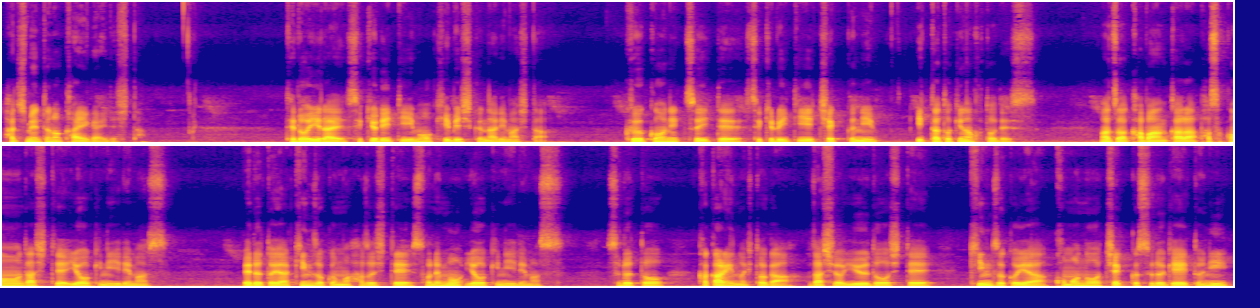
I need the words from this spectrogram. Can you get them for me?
初めての海外でした。テロ以来セキュリティも厳しくなりました。空港についてセキュリティチェックに行った時のことです。まずはカバンからパソコンを出して容器に入れます。ベルトや金属も外してそれも容器に入れます。すると係の人が私を誘導して金属や小物をチェックするゲートに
